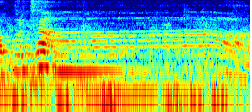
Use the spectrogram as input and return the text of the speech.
ขอบคุณค่ะ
